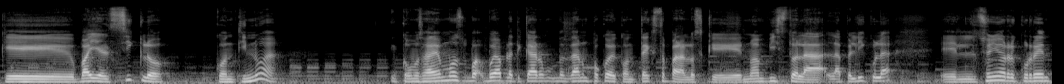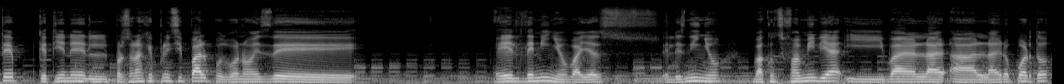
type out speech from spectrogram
que, vaya, el ciclo continúa. Y como sabemos, voy a platicar, dar un poco de contexto para los que no han visto la, la película. El sueño recurrente que tiene el personaje principal, pues bueno, es de... Él de niño, vaya, él es niño, va con su familia y va al, aeropuerto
